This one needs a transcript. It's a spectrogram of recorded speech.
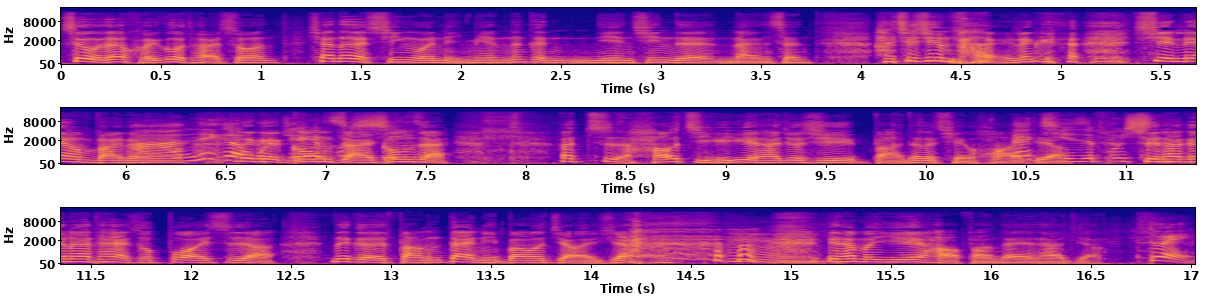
所以我再回过头来说，像那个新闻里面那个年轻的男生，他就去买那个限量版的啊那个那个公仔公仔，他这好几个月他就去把那个钱花掉。其实不行。所以他跟他太太说：“不好意思啊，那个房贷你帮我缴一下。”嗯，因为他们约好房贷是他缴。对，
